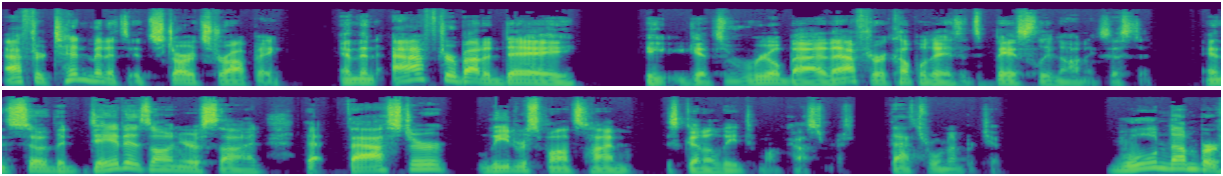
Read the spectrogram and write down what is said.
After 10 minutes, it starts dropping. And then after about a day, it gets real bad. And after a couple days, it's basically non-existent. And so the data is on your side that faster lead response time is going to lead to more customers. That's rule number two. Rule number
